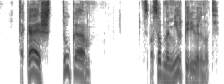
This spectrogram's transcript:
— такая штука, способна мир перевернуть.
